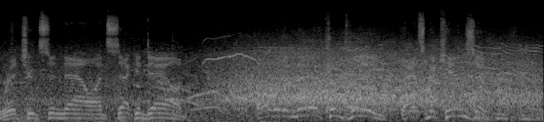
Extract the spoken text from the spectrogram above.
Richardson now on second down. Over the middle, complete. That's McKenzie.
